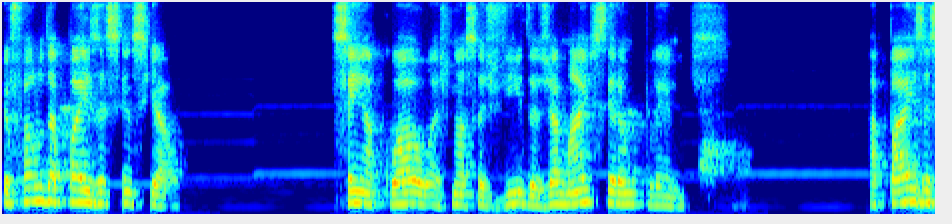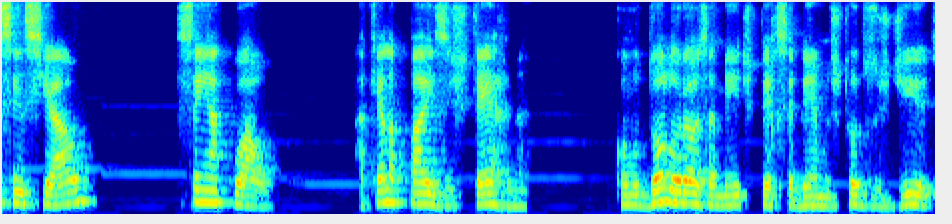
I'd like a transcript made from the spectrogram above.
Eu falo da paz essencial, sem a qual as nossas vidas jamais serão plenas. A paz essencial, sem a qual aquela paz externa, como dolorosamente percebemos todos os dias,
